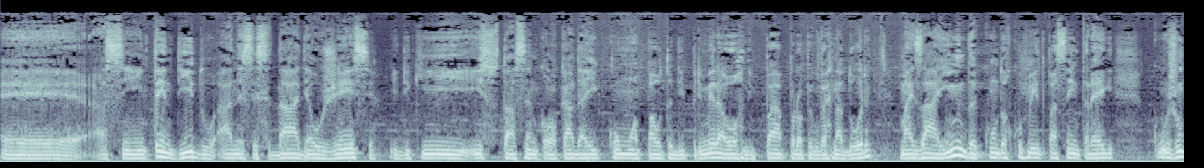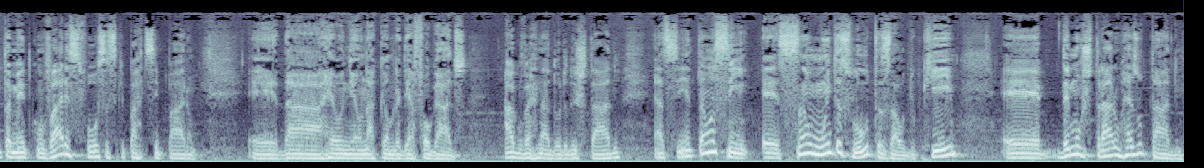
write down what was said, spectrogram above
é, assim entendido a necessidade, a urgência e de que isso está sendo colocado aí como uma pauta de primeira ordem para a própria governadora, mas ainda com documento para ser entregue, conjuntamente com várias forças que participaram é, da reunião na Câmara de Afogados, a governadora do estado, assim, então assim é, são muitas lutas, Aldo, que é, demonstraram resultado,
